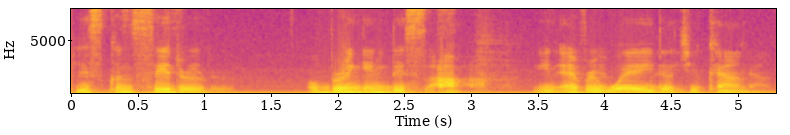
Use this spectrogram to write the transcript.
please consider of bringing this up in every way that you can.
